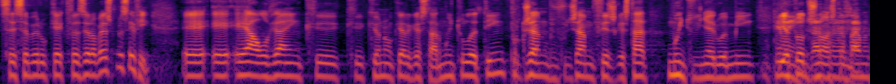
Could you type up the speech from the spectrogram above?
sem saber o que é que fazer ao BES, mas enfim, é, é- é alguém que, que, que eu não quero gastar muito latim, porque já, me- já me fez gastar muito dinheiro a mim e a todos nós também.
